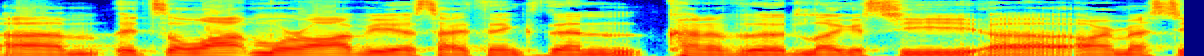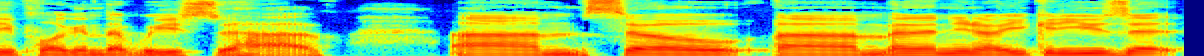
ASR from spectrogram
Um, it's a lot more obvious i think than kind of the legacy uh, rmsd plugin that we used to have. Um, so um, and then you know you could use it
